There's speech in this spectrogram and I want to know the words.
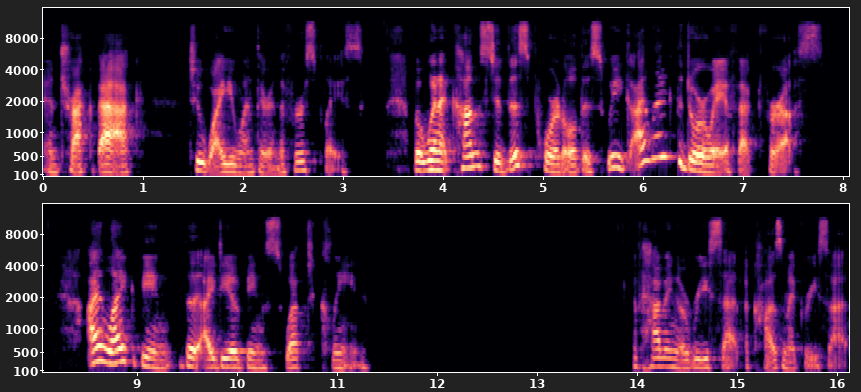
and track back to why you went there in the first place. But when it comes to this portal this week, I like the doorway effect for us. I like being the idea of being swept clean, of having a reset, a cosmic reset,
